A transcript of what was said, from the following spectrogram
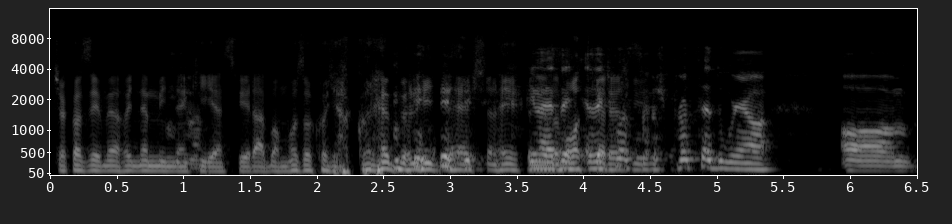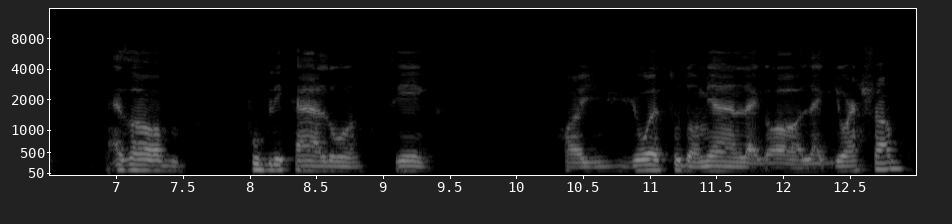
Csak azért, mert hogy nem mindenki igen. ilyen szférában mozog, hogy akkor ebből így lehessen érteni. ez, egy, ez egy hosszas procedúra. A, ez a publikáló cég, ha jól tudom, jelenleg a leggyorsabb,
